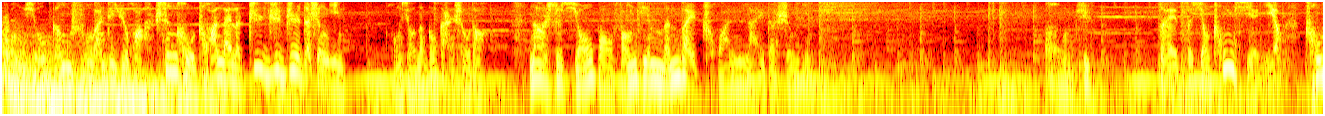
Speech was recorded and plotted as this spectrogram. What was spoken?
黄潇刚说完这句话，身后传来了吱吱吱的声音。黄潇能够感受到，那是小宝房间门外传来的声音。恐惧再次像充血一样充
